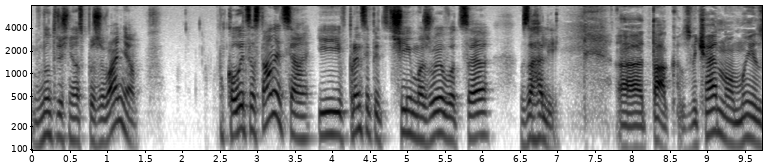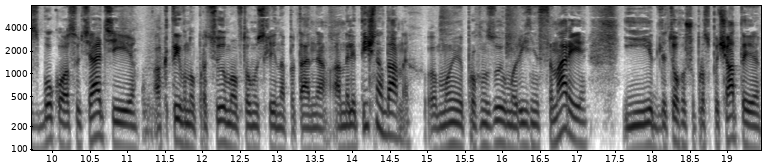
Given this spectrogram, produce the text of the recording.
внутрішнього споживання, коли це станеться, і в принципі, чи можливо це взагалі? Е, так, звичайно, ми з боку асоціації активно працюємо, в тому числі на питання аналітичних даних. Ми прогнозуємо різні сценарії, і для того, щоб розпочати.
